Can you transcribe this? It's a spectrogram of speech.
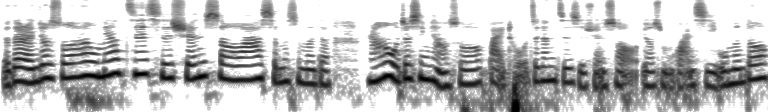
有的人就说啊，我们要支持选手啊，什么什么的。然后我就心想说，拜托，这跟支持选手有什么关系？我们都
